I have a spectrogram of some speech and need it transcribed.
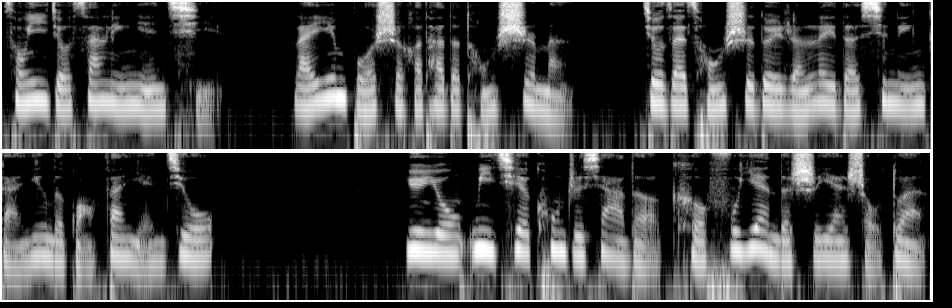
从一九三零年起，莱因博士和他的同事们就在从事对人类的心灵感应的广泛研究，运用密切控制下的可复验的实验手段，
